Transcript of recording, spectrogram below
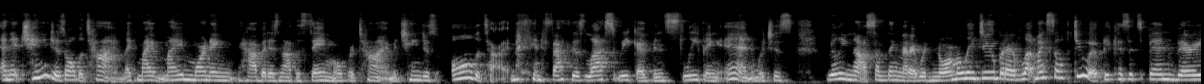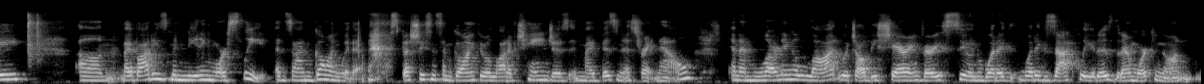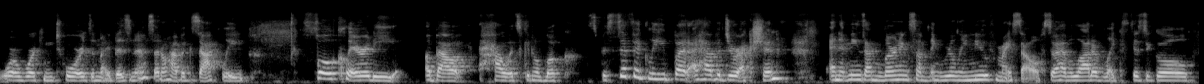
And it changes all the time. Like my, my morning habit is not the same over time. It changes all the time. In fact, this last week I've been sleeping in, which is really not something that I would normally do, but I've let myself do it because it's been very um, my body's been needing more sleep. And so I'm going with it, especially since I'm going through a lot of changes in my business right now. And I'm learning a lot, which I'll be sharing very soon what, what exactly it is that I'm working on or working towards in my business. I don't have exactly full clarity about how it's going to look specifically, but I have a direction and it means I'm learning something really new for myself. So I have a lot of like physical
